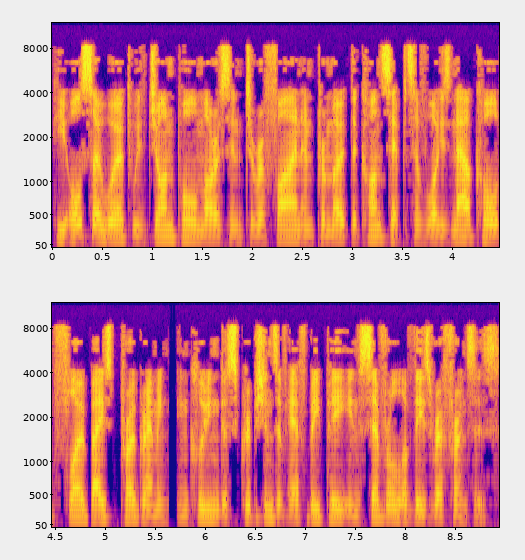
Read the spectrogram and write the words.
He also worked with John Paul Morrison to refine and promote the concepts of what is now called flow-based programming, including descriptions of FBP in several of these references.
